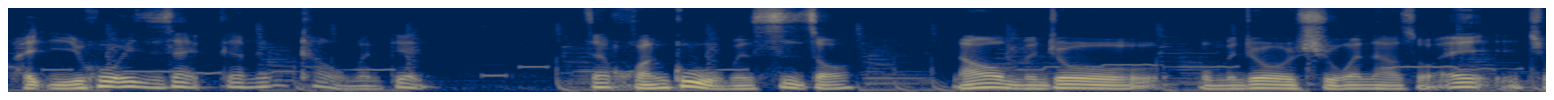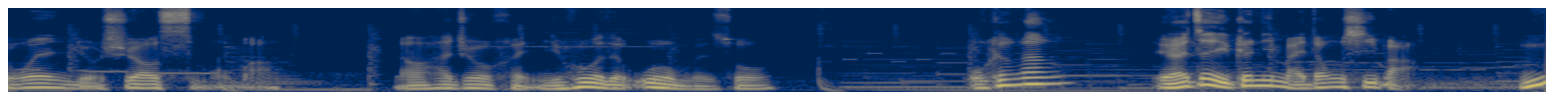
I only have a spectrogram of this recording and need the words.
很疑惑，一直在跟那边看我们店，在环顾我们四周，然后我们就我们就询问他说：“哎、请问有需要什么吗？”然后他就很疑惑的问我们说：“我刚刚也来这里跟你买东西吧？”嗯，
